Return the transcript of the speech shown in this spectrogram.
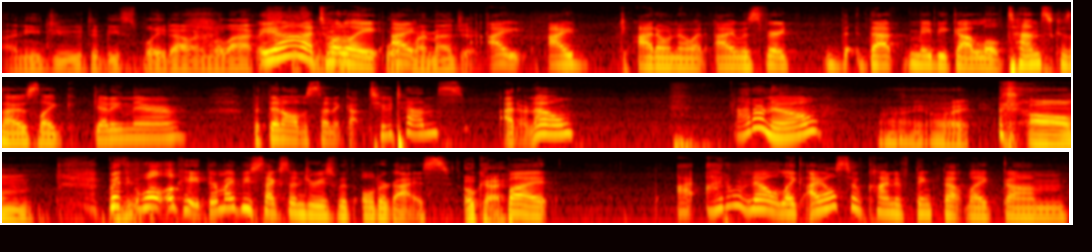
I need you to be splayed out and relaxed. Yeah, totally. Work I, my magic. I, I, I don't know it. I was very. Th- that maybe got a little tense because I was like getting there, but then all of a sudden it got too tense. I don't know. I don't know. all right, all right. Um, But well, okay, there might be sex injuries with older guys, okay. but I, I don't know. Like I also kind of think that like um,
